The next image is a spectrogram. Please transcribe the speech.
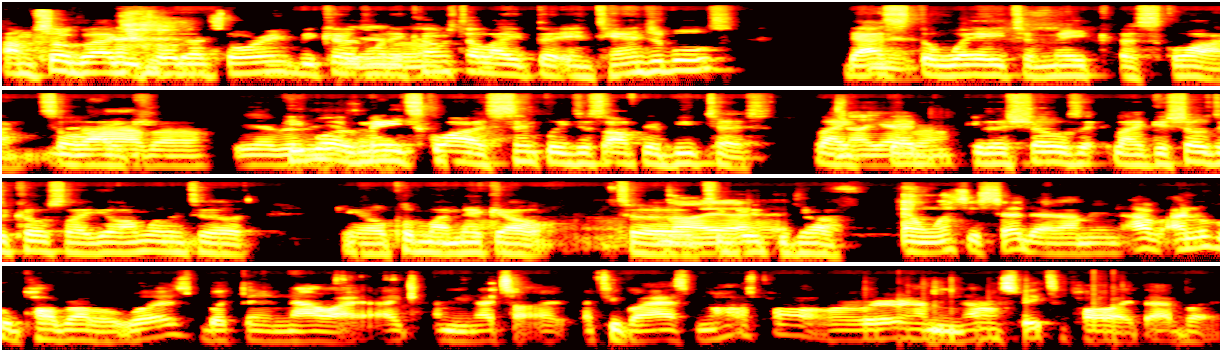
I'm so glad you told that story because Yeah, when it bro. comes to like the intangibles, that's the way to make a squad. So nah, like really people have made squads simply just off their beep test. Like No, yeah, that, bro. because it shows like it shows the coach like, yo, I'm willing to, you know, put my neck out to, No, to yeah. get the job. And once he said that, I mean, I, I knew who Paul Bravo was, but then now I, I, I mean, I talk, I, people ask me, oh, how's Paul or whatever. I mean, I don't speak to Paul like that, but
